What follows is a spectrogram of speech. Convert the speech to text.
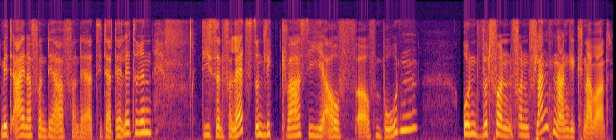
mit einer von der, von der Zitadelle drin. Die ist dann verletzt und liegt quasi auf, auf dem Boden und wird von, von Pflanzen angeknabbert.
